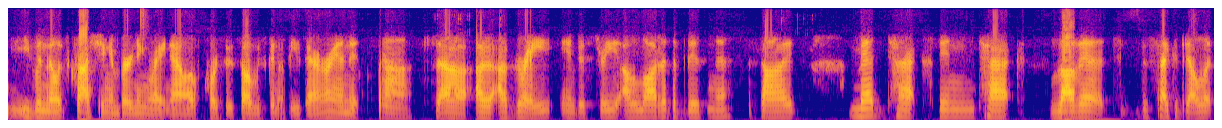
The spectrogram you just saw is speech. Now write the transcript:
even though it's crashing and burning right now, of course, it's always going to be there, and it's uh, uh, a, a great industry. A lot of the business sides, med tech, fintech, love it. The psychedelic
